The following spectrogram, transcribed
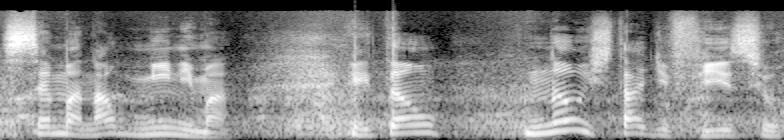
semanal mínima. Então, não está difícil,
